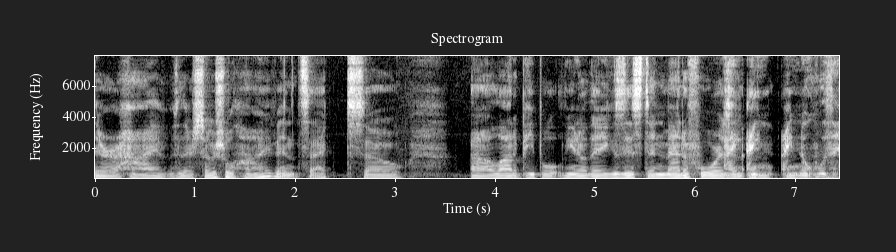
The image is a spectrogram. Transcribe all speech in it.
they're a hive. They're social hive insect. So uh, a lot of people, you know, they exist in metaphors I, I, I know that.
